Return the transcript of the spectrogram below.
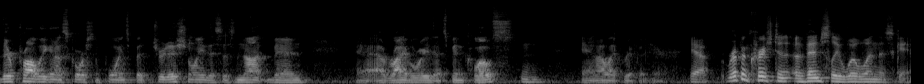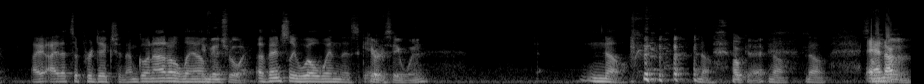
they're probably going to score some points, but traditionally this has not been a rivalry that's been close. Mm-hmm. And I like Ripon here. Yeah, Ripon Christian eventually will win this game. I, I, that's a prediction. I'm going out on a limb. Eventually. Eventually, will win this game. Care to say win? No, no, Okay. no, no. Some and our,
